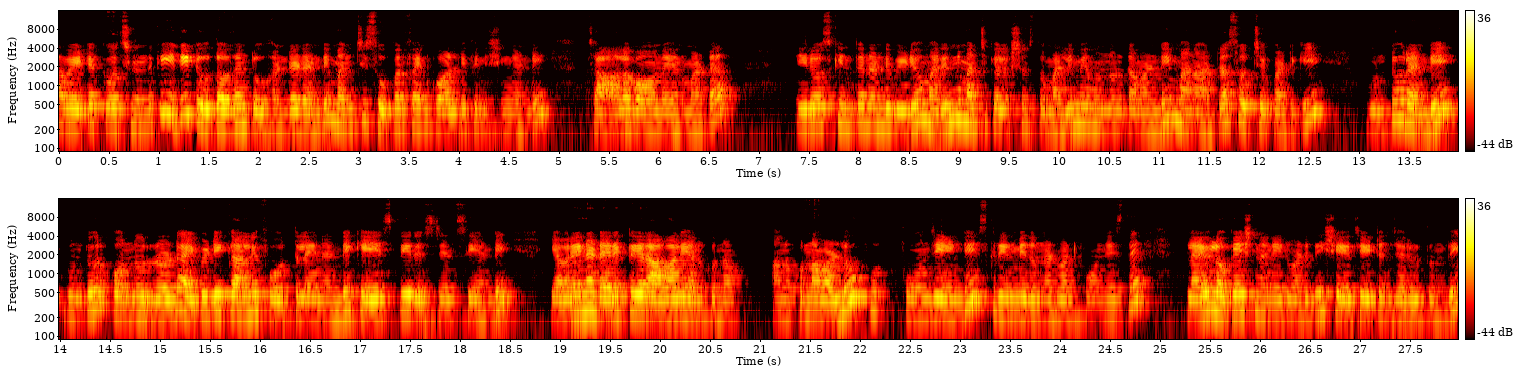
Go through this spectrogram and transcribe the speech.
ఆ వెయిట్ ఎక్కువ వచ్చినందుకు ఇది టూ థౌజండ్ టూ హండ్రెడ్ అండి. మంచి సూపర్ ఫైన్ క్వాలిటీ ఫినిషింగ్ అండి. చాలా బాగున్నాయి అనమాట ఈరోజుకి ఇంతేనండి వీడియో. మరిన్ని మంచి కలెక్షన్స్తో మళ్ళీ మేము ముందుంటామండి. మన అడ్రస్ వచ్చేపాటికి గుంటూరు అండి. Guntur Ponnur road IPD colony fourth line అండి. కేఎస్పి రెసిడెన్సీ అండి. ఎవరైనా డైరెక్ట్గా రావాలి అనుకున్న అనుకున్న వాళ్ళు ఫోన్ చేయండి. స్క్రీన్ మీద ఉన్నటువంటి ఫోన్ చేస్తే లైవ్ లొకేషన్ అనేటువంటిది షేర్ చేయటం జరుగుతుంది.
